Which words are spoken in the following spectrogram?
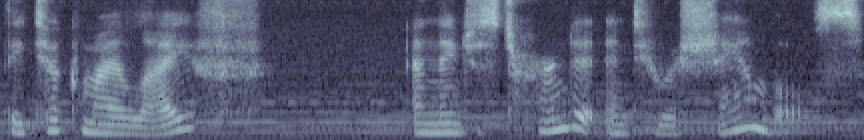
They took my life and they just turned it into a shambles.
